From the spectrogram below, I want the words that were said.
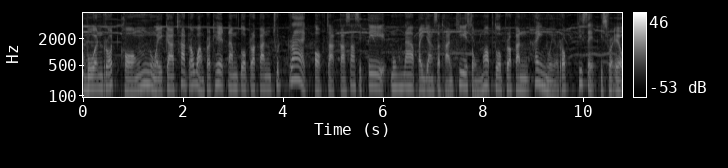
ขบวนรถของหน่วยกาชาติระหว่างประเทศนำตัวประกันชุดแรกออกจากกาซาซิตี้ มุ่งหน้าไปยังสถานที่ส่งมอบตัวประกันให้หน่วยรบพิเศษอิสราเอล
